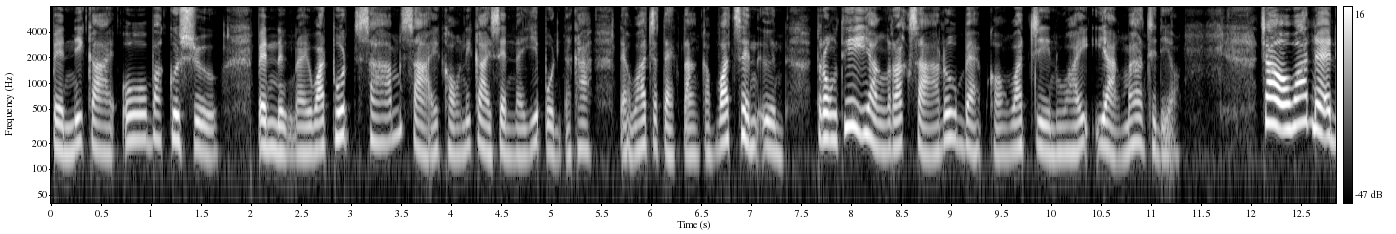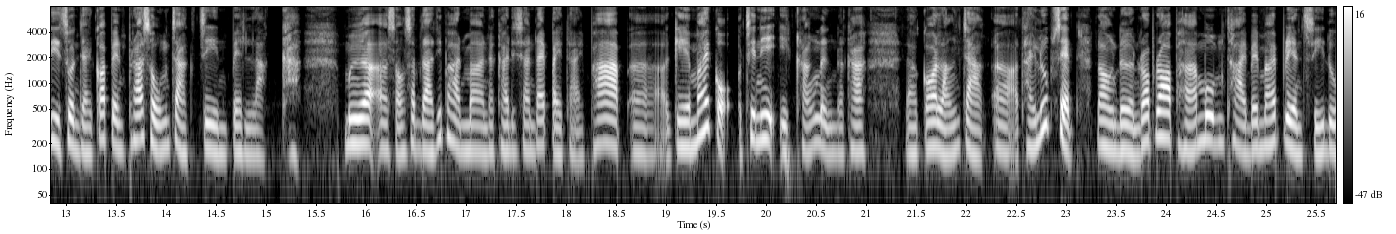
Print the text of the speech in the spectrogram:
เป็นนิกายโอบากุชูเป็นหนึ่งในวัดพุทธสามสายของนิกายเซนในญี่ปุ่นนะคะ แต่ว่าจะแตกต่างกับวัดเซนอื่น ตรงที่ยังรักษารูปแบบของวัดจีนไว้อย่างมากทีเดียว เจ้าอาวาสในอดีตส่วนใหญ่ก็เป็นพระสงฆ์จากจีนเป็นหลักค่ะ เมื่อสองสัปดาห์ที่ผ่านมานะคะ ดิฉันได้ไปถ่ายภาพเกมไมโกที่นี่อีกครั้งหนึ่งนะคะ แล้วก็หลังจากถ่ายรูปเสร็จลองเดินรอบๆ หามุมถ่ายใบไม้เปลี่ยนสีดู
